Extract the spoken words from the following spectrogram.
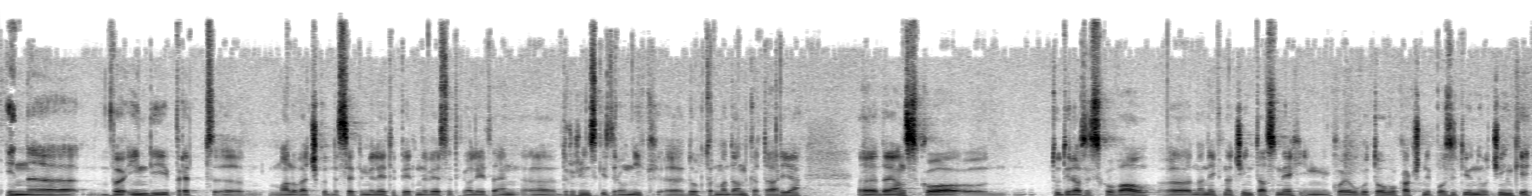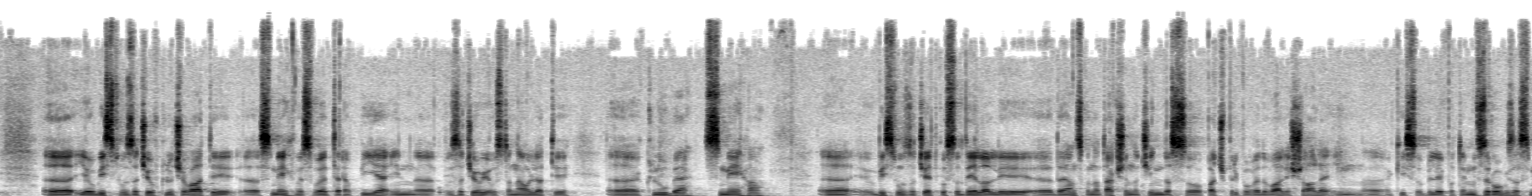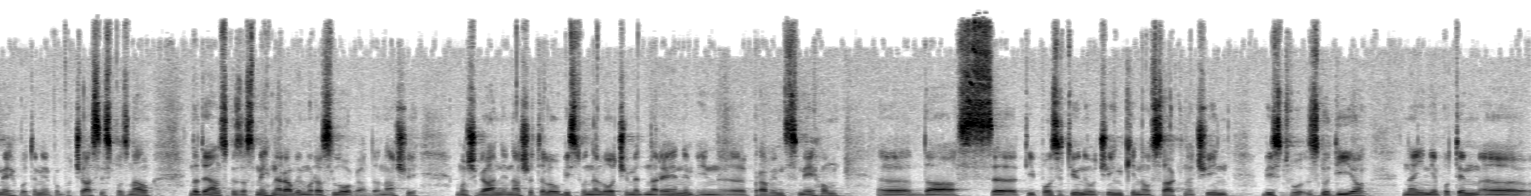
In uh, v Indiji pred uh, malo več kot desetimi leti, 95. leta, en uh, družinski zdravnik, uh, dr. Madan Katarija, uh, dejansko tudi raziskoval uh, na nek način ta smeh in ko je ugotovil, kakšni pozitivni učinki, uh, je v bistvu začel vključevati uh, smeh v svoje terapije in uh, začel je ustanavljati uh, klube smeha. Eh, v bistvu v začetku so delali eh, dejansko na takšen način, da so pač pripovedovali šale, in, eh, ki so bile potem vzrok za smeh, potem je pa počasi spoznal, da dejansko za smeh ne rabimo razloga, da naši možgani, naše telo v bistvu ne loči med narejenim in pravim smehom, da se ti pozitivni učinki na vsak način v bistvu zgodijo. In je potem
